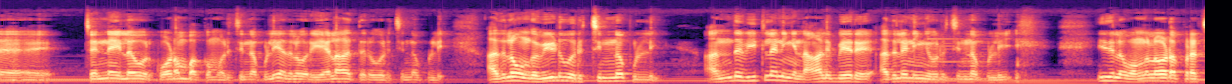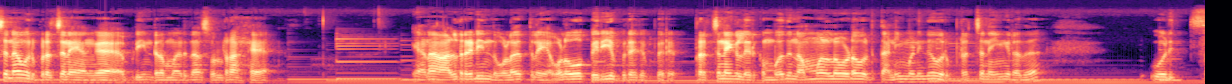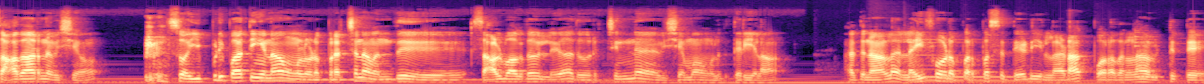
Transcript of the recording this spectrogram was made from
சென்னையில் ஒரு கோடம்பாக்கம் ஒரு சின்ன புள்ளி. அதில் ஒரு ஏழாவது தெரு ஒரு சின்ன புள்ளி. அதில் உங்கள் வீடு ஒரு சின்ன புள்ளி. அந்த வீட்டில் நீங்கள் நாலு பேர் அதில் நீங்கள் ஒரு சின்ன புள்ளி. இதில் உங்களோட பிரச்சனை ஒரு பிரச்சனையாங்க அப்படின்ற மாதிரி தான் சொல்கிறாங்க ஏன்னா ஆல்ரெடி இந்த உலகத்தில் எவ்வளவோ பெரிய பெரிய பெரிய பிரச்சனைகள் இருக்கும்போது நம்மளோட ஒரு தனி மனித ஒரு பிரச்சனைங்கிறத ஒரு சாதாரண விஷயம். ஸோ இப்படி பார்த்தீங்கன்னா உங்களோட பிரச்சனை வந்து சால்வ் ஆகுதோ இல்லையோ அது ஒரு சின்ன விஷயமா உங்களுக்கு தெரியலாம். அதனால லைஃபோட பர்பஸை தேடி லடாக் போகிறதெல்லாம் விட்டுட்டு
